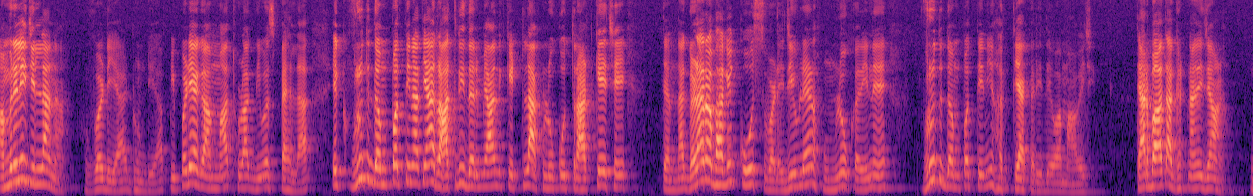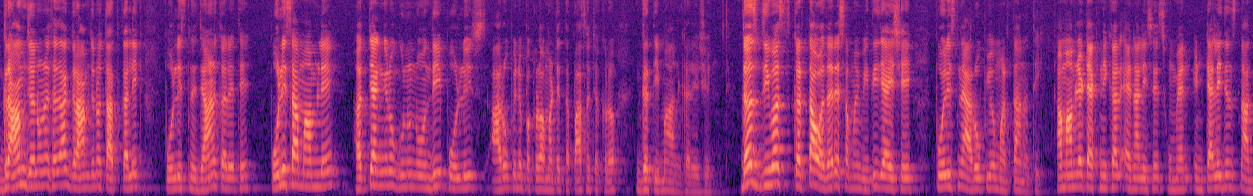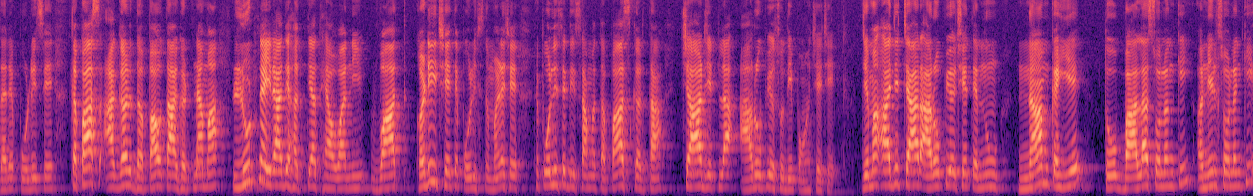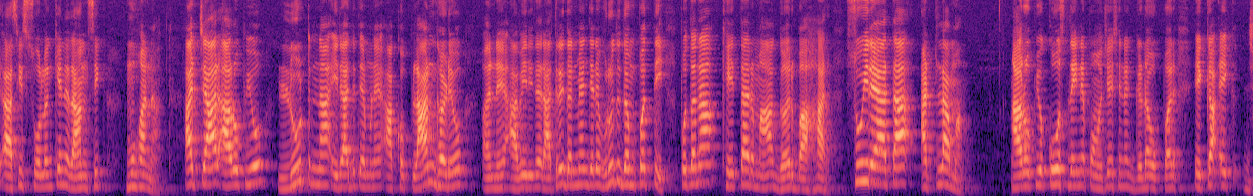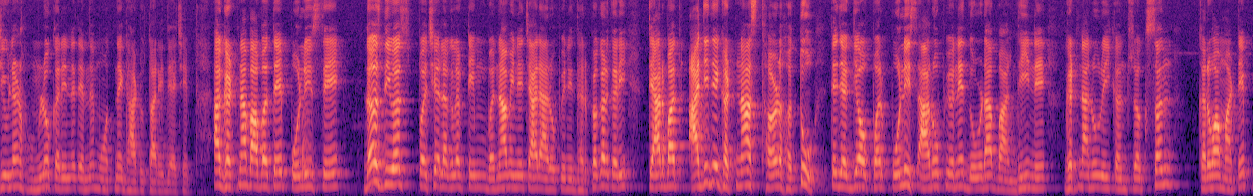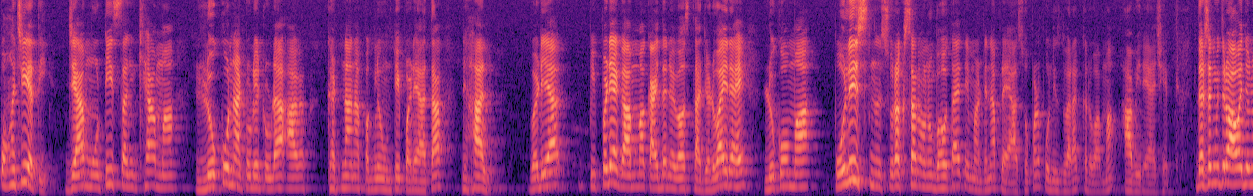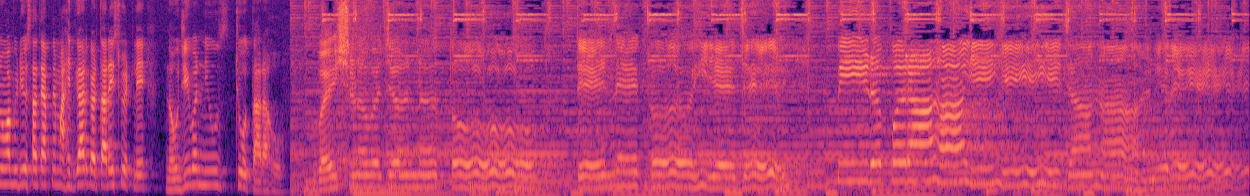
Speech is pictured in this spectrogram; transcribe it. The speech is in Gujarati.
અમરેલી જિલ્લાના વડિયા ઢુંડિયા પીપળિયા ગામમાં થોડાક દિવસ પહેલા એક વૃદ્ધ દંપતીના ત્યાં રાત્રિ દરમિયાન કેટલાક લોકો ત્રાટકે છે. તેમના ગળાના ભાગે કોષ વડે જીવલેણ હુમલો કરીને વૃદ્ધ દંપતીની હત્યા કરી દેવામાં આવે છે. ત્યારબાદ આ ઘટનાની જાણ ગ્રામજનોને થતાં ગ્રામજનો તાત્કાલિક પોલીસને જાણ કરે છે. પોલીસ આ મામલે હત્યા અંગેનો ગુનો નોંધી પોલીસ આરોપીને પકડવા માટે તપાસનું ચક્ર ગતિમાન કરે છે. દસ દિવસ કરતાં વધારે સમય વીતી જાય છે. પોલીસને આરોપીઓ મળતા નથી. આ મામલે ટેકનિકલ એનાલિસિસ હ્યુમન ઇન્ટેલિજન્સના આધારે પોલીસે તપાસ આગળ ધપાવતા આ ઘટનામાં લૂંટના ઈરાદે હત્યા થયા હોવાની વાત કડી છે તે પોલીસને મળે છે. તે પોલીસે દિશામાં તપાસ કરતા ચાર જેટલા આરોપીઓ સુધી પહોંચે છે. જેમાં આ જે ચાર આરોપીઓ છે. તેમનું નામ કહીએ તો બાલા સોલંકી, અનિલ સોલંકી, આશિષ સોલંકી અને રામસિંહ મુહાના. આ ચાર આરોપીઓ લૂંટના ઈરાદે તેમણે આખો પ્લાન ઘડ્યો અને આવી રીતે રાત્રિ દરમિયાન જ્યારે વૃદ્ધ દંપતી પોતાના ખેતરમાં ઘર બહાર સૂઈ રહ્યા હતા, આટલામાં આરોપીઓ કોષ લઈને પહોંચે છે અને ગડા ઉપર એકાએક જીવલેણ હુમલો કરીને તેમને મોતને ઘાટ ઉતારી દે છે. આ ઘટના બાબતે પોલીસે દસ દિવસ પછી અલગ અલગ ટીમ બનાવીને ચાર આરોપીઓની ધરપકડ કરી. ત્યારબાદ આજે જે ઘટના સ્થળ હતું, તે જગ્યા ઉપર પોલીસ આરોપીઓને દોરડા બાંધીને ઘટનાનું રિકન્સ્ટ્રક્શન કરવા માટે પહોંચી હતી. જ્યાં મોટી સંખ્યામાં લોકોના ટોળેટોળા આ ઘટનાના પગલે ઉમટી પડ્યા હતા. ને હાલ, વડિયા પીપળિયા ગામમાં કાયદાની વ્યવસ્થા જળવાઈ રહે. લોકોમાં પોલીસ સુરક્ષાનો અનુભવ થાય તે માટેના પ્રયાસો પણ પોલીસ દ્વારા કરવામાં આવી રહ્યા છે. દર્શક મિત્રો, આવા જ વીડિયો સાથે આપણે માહિતગાર કરતા રહીશું એટલે નવજીવન ન્યૂઝ જોતા રહો. વૈષ્ણવજન તો તેને કહીએ જે પીડ પરાઈ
